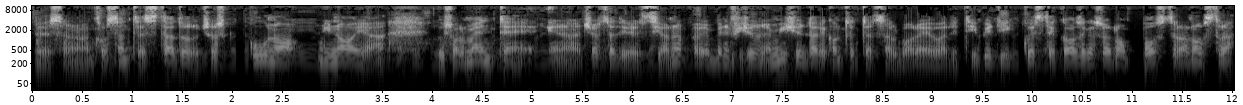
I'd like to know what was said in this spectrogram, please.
deve essere un costante stato ciascuno di noi ha usualmente in una certa direzione per il beneficio degli amici e dare contentezza al Bore vari tipi di queste cose che sono opposte alla nostra,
